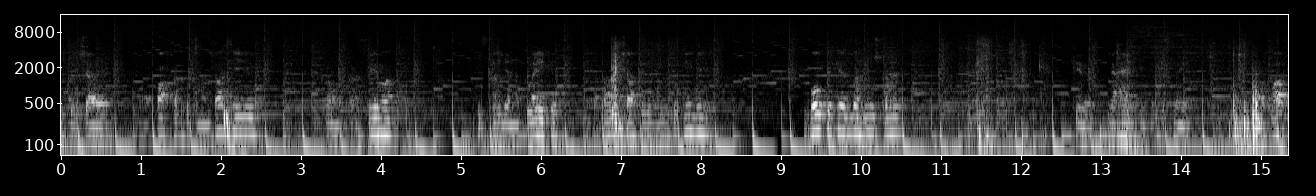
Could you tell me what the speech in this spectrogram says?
зустрічає. Е, Папка з документацією, красива, є наклейки, а там часу не потрібні. Болтики з заглушками. Такий м'ягенький захисний наклад.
